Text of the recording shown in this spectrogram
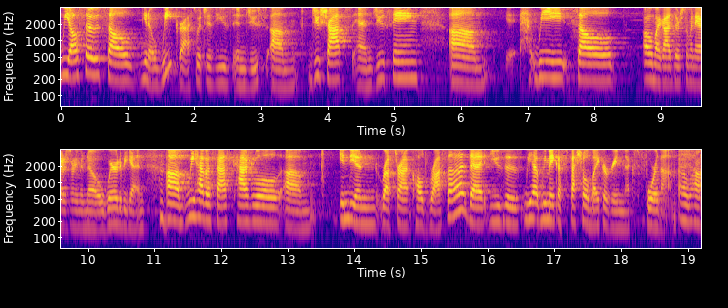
we also sell, you know, wheatgrass, which is used in juice um, juice shops and juicing. Um, we sell. Oh my God, there's so many. I just don't even know where to begin. um, we have a fast casual um, Indian restaurant called Rasa that uses we have we make a special microgreen mix for them Oh, wow.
